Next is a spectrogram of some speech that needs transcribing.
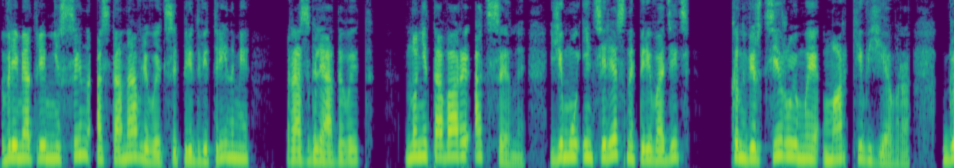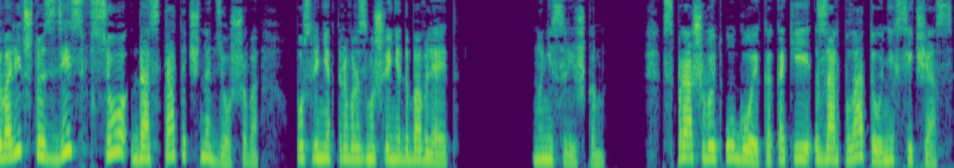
Время от времени сын останавливается перед витринами, разглядывает, но не товары, а цены. Ему интересно переводить конвертируемые марки в евро. Говорит, что здесь все достаточно дешево. После некоторого размышления добавляет, но не слишком. Спрашивает у Гойка, какие зарплаты у них сейчас.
